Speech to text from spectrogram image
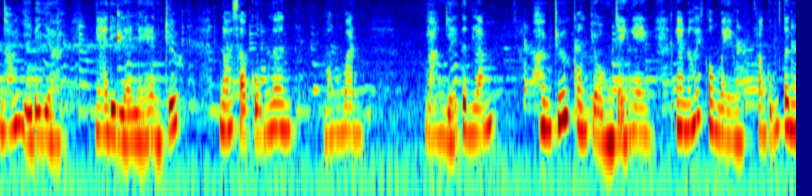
Nói gì bây giờ? Nga đi lẹ lẹ đằng trước. Nói sợ cuộn lên Mong manh. Văn dễ tin lắm. Hôm trước con trồn chạy ngang, Nga nói con mèo, Văn cũng tin.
